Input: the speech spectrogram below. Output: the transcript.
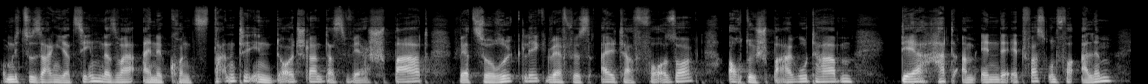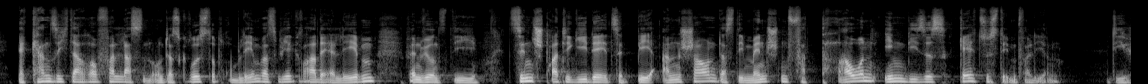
um nicht zu sagen Jahrzehnten, das war eine Konstante in Deutschland, dass wer spart, wer zurücklegt, wer fürs Alter vorsorgt, auch durch Sparguthaben, der hat am Ende etwas und vor allem, er kann sich darauf verlassen. Und das größte Problem, was wir gerade erleben, wenn wir uns die Zinsstrategie der EZB anschauen, dass die Menschen Vertrauen in dieses Geldsystem verlieren die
